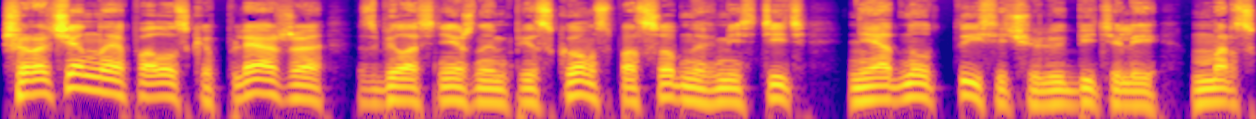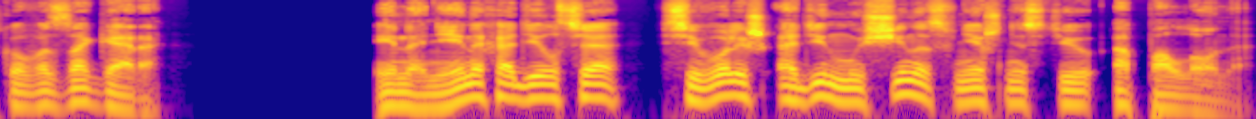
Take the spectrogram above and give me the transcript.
Широченная полоска пляжа с белоснежным песком способна вместить не одну тысячу любителей морского загара. И на ней находился всего лишь один мужчина с внешностью Аполлона.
